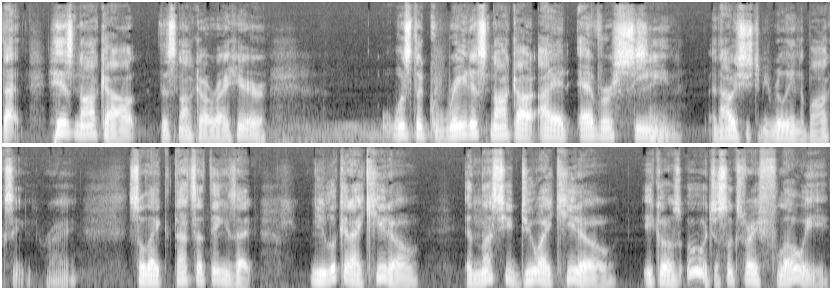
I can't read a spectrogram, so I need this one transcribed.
That his knockout, this knockout right here, was the greatest knockout I had ever seen. Seen. And I always used to be really into boxing, right? So like that's the thing is that you look at Aikido, unless you do Aikido, it goes, ooh, it just looks very flowy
